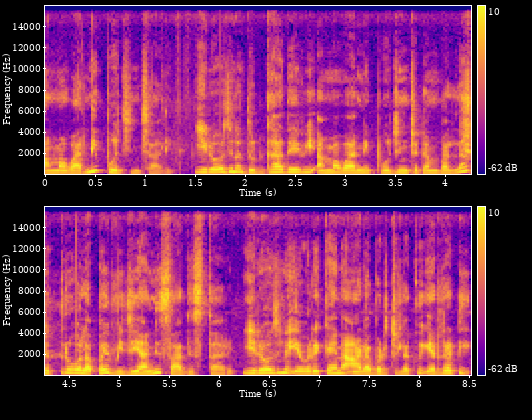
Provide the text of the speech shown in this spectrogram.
అమ్మవారిని పూజించాలి. ఈ రోజున దుర్గాదేవి అమ్మవారిని పూజించటం వల్ల శత్రువులపై విజయాన్ని సాధిస్తారు. ఈ రోజున ఎవరికైనా ఆడబడుచులకు ఎర్రటి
